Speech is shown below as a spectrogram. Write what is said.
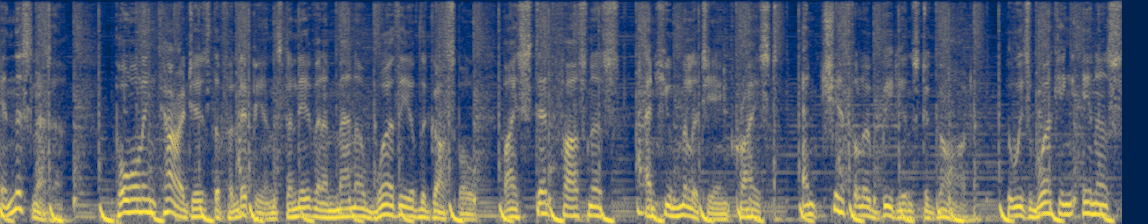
In this letter, Paul encourages the Philippians to live in a manner worthy of the gospel by steadfastness and humility in Christ and cheerful obedience to God, who is working in us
